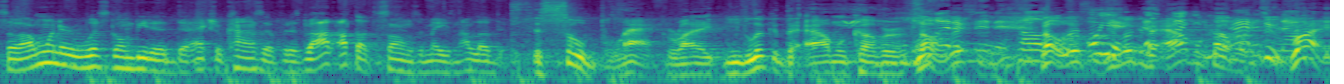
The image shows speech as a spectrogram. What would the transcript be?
So I wonder what's gonna be the, the actual concept for this. But I, I thought the song was amazing. I loved it. It's so black, right? You look at the album cover. No, Wait a minute, hold oh, no, listen. Oh, you yeah, look at the album cover. that is not- right.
